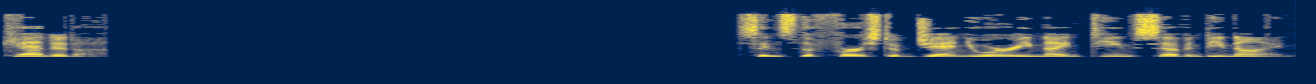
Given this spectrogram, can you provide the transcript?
Canada Since 1 January 1979,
